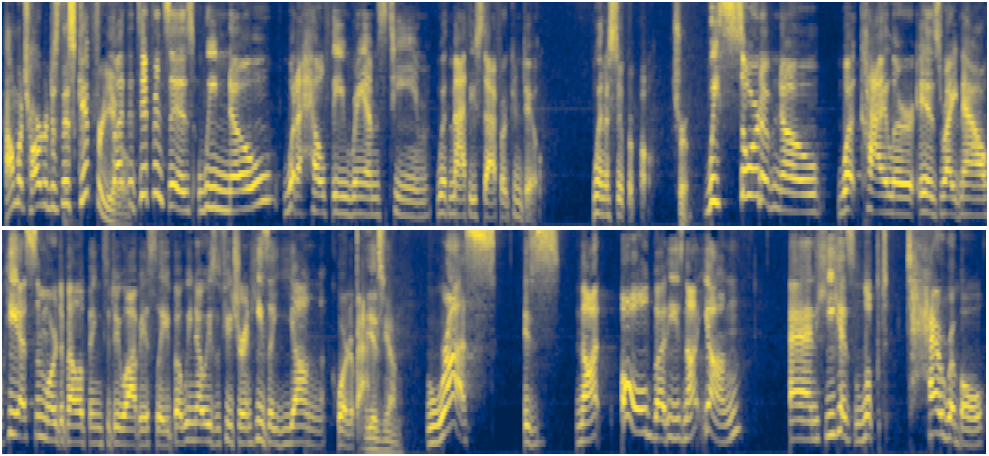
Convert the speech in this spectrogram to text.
how much harder does this get for you? But the difference is we know what a healthy Rams team with Matthew Stafford can do win a Super Bowl. True. we sort of know what Kyler is right now. He has some more developing to do, obviously, but we know he's the future and he's a young quarterback. He is young. Russ is not old, but he's not young, and he has looked terrible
